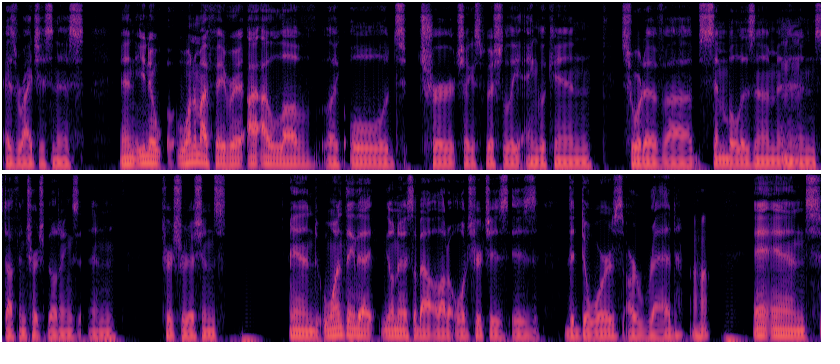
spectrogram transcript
as righteousness. And you know, one of my favorite, I, I love like old church, like especially Anglican sort of uh, symbolism and, Mhm. and stuff in church buildings and church traditions. And one thing that you'll notice about a lot of old churches is the doors are red. Uh huh. A- and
